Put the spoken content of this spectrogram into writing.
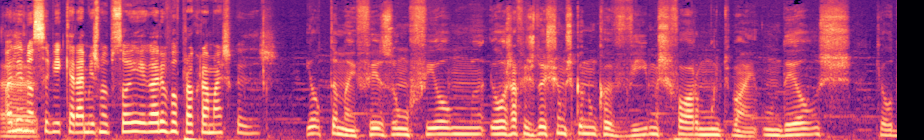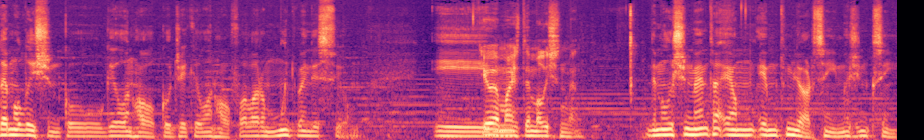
Olha, eu Ah, não sabia que era a mesma pessoa e agora eu vou procurar mais coisas. Ele também fez um filme, ele já fez dois filmes que eu nunca vi, mas falaram muito bem. Um deles, que é o Demolition, com o Gyllenhaal, com o Jake Gyllenhaal, falaram muito bem desse filme. E Eu é mais Demolition Man. Demolition Man é, um- é muito melhor, sim, imagino que sim.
